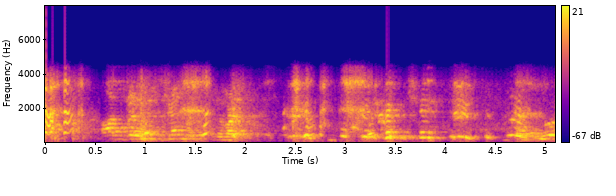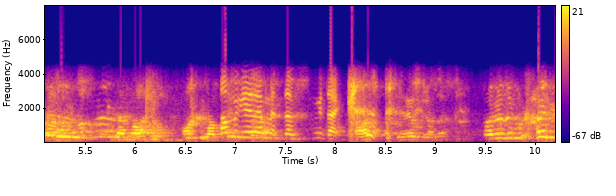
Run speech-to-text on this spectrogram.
Abi ben çıkamıyorum. Bak. Ama göremedim. Bir dakika. Arada bu kaybı.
